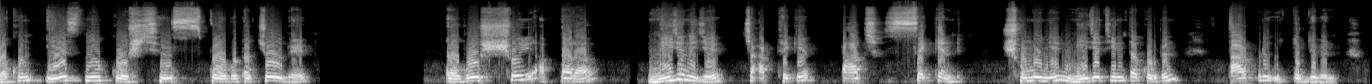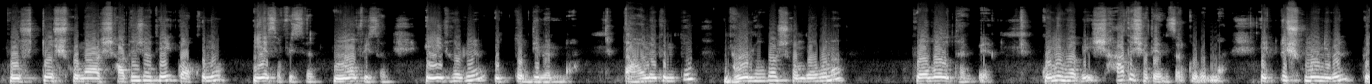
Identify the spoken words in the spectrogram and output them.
যখন ইয়েস নো কোশ্চেন্স পর্বটা চলবে, অবশ্যই আপনারা নিজে নিজে চার থেকে পাঁচ সেকেন্ড সময় নিয়ে নিজে চিন্তা করবেন তারপরে উত্তর দিবেন। প্রশ্ন শোনার সাথে সাথেই কখনো ইয়েস অফিসার নো অফিসার এই ধরনের উত্তর দিবেন না। তাহলে কিন্তু ভুল হবার সম্ভাবনা প্রবল থাকবে। কোনোভাবেই সাথে সাথে অ্যান্সার করবেন না। একটু সময় নেবেন, একটু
